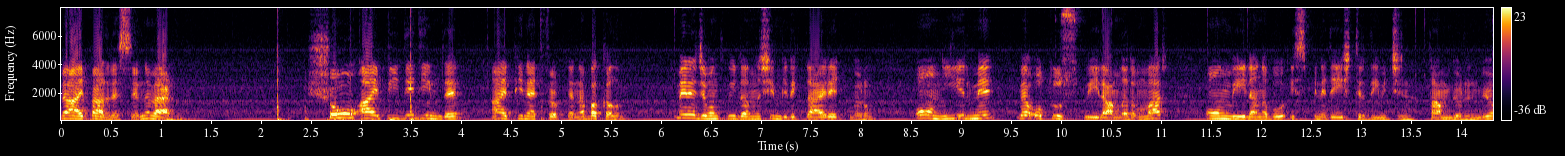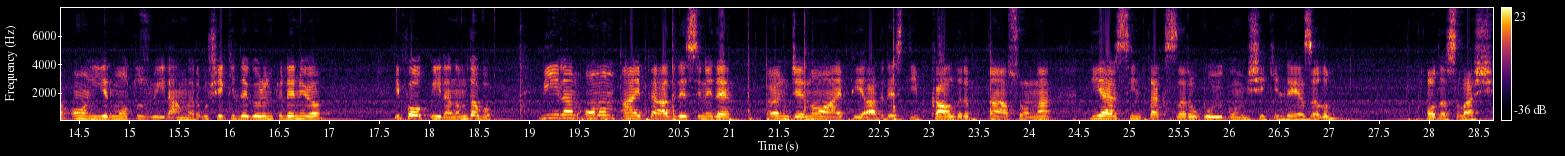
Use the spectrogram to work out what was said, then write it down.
ve IP adreslerini verdim. Show IP dediğimde IP networklerine bakalım. Management VLAN'ını şimdilik dahil etmiyorum. 10, 20 ve 30 VLAN'larım var. 10 VLAN'ı bu ismini değiştirdiğim için tam görünmüyor. 10, 20, 30 VLAN'ları bu şekilde görüntüleniyor. Default VLAN'ım da bu. VLAN 10'un IP adresini de önce no IP adres deyip kaldırıp daha sonra diğer sintakslara uygun bir şekilde yazalım. O da slash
